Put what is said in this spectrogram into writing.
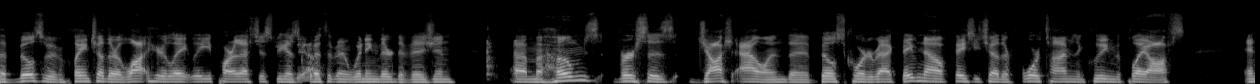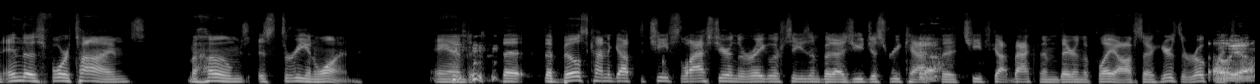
the Bills have been playing each other a lot here lately. Part of that's just because yeah. both have been winning their division. Uh, Mahomes versus Josh Allen, the Bills quarterback, they've now faced each other four times, including the playoffs. And in those four times, Mahomes is three and one. And the the Bills kind of got the Chiefs last year in the regular season, but as you just recapped, yeah. the Chiefs got back them there in the playoffs. So here's the real oh, question: oh, yeah.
